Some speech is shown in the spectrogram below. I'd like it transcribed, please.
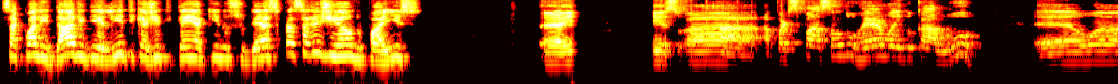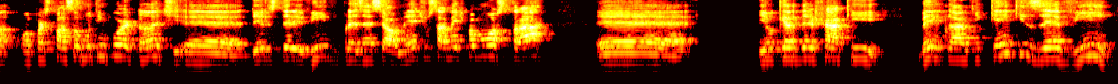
essa qualidade de elite que a gente tem aqui no Sudeste para essa região do país. É isso. A, a participação do Herman e do Calu é uma, uma participação muito importante é, deles terem vindo presencialmente, justamente para mostrar. É, e eu quero deixar aqui bem claro que quem quiser vir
